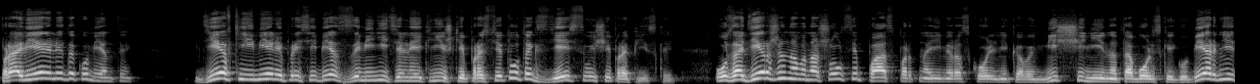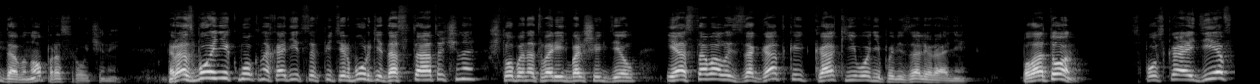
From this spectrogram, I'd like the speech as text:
Проверили документы. Девки имели при себе заменительные книжки проституток с действующей пропиской. У задержанного нашелся паспорт на имя Раскольникова, мещанина Тобольской губернии, давно просроченный. Разбойник мог находиться в Петербурге достаточно, чтобы натворить больших дел, и оставалось загадкой, как его не повязали ранее. «Платон, спускай дев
